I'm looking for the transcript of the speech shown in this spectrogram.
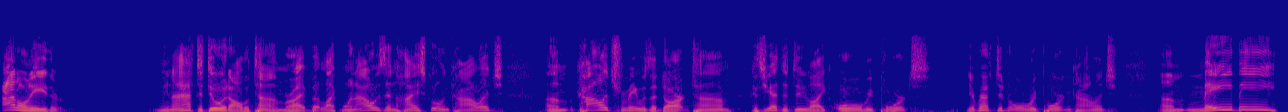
I don't either. I mean, I have to do it all the time, right? But like when I was in high school and college, um, college for me was a dark time because you had to do like oral reports. You ever have to do an oral report in college? Um, maybe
